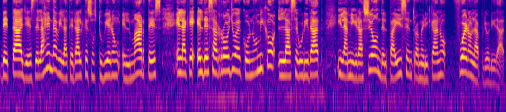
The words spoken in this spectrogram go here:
detalles de la agenda bilateral que sostuvieron el martes, en la que el desarrollo económico, la seguridad y la migración del país centroamericano fueron la prioridad.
